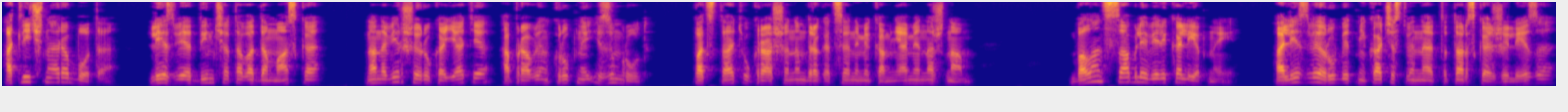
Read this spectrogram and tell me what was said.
Отличная работа. Лезвие дымчатого дамаска. На навершие рукояти оправлен крупный изумруд, под стать украшенным драгоценными камнями ножнам. Баланс сабли великолепный, а лезвие рубит некачественное татарское железо,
